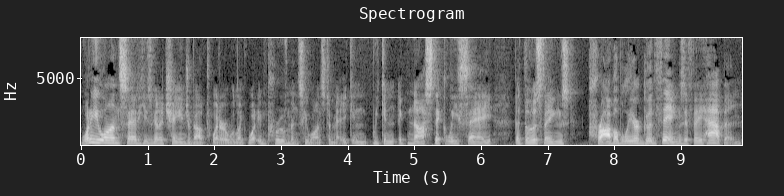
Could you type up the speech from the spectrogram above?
what Elon said he's going to change about Twitter, like what improvements he wants to make. And we can agnostically say that those things probably are good things if they happen.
